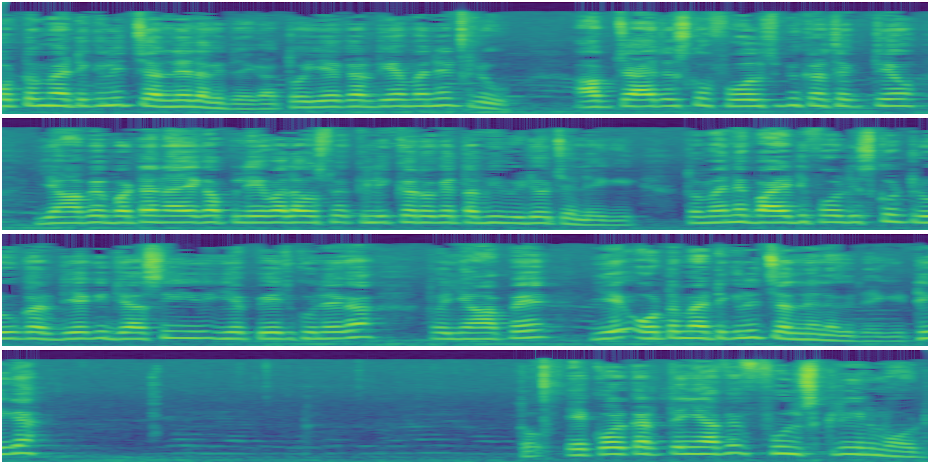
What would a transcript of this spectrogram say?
ऑटोमेटिकली चलने लग जाएगा। तो ये कर दिया मैंने ट्रू आप चाहे तो इसको फॉल्स भी कर सकते हो। यहाँ पे बटन आएगा प्ले वाला, उस पर क्लिक करोगे तभी वीडियो चलेगी। तो मैंने बाय डिफ़ॉल्ट इसको ट्रू कर दिया कि जैसे ही ये पेज खुलेगा तो यहाँ पे ये ऑटोमेटिकली चलने लग जाएगी, ठीक है? तो एक और करते हैं यहाँ पे फुल स्क्रीन मोड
